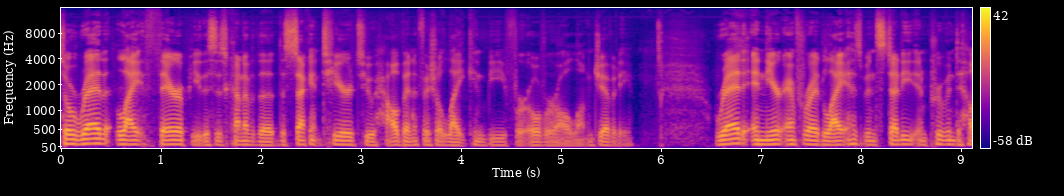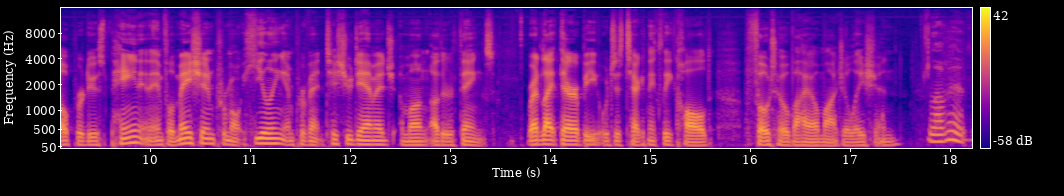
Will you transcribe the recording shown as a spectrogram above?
So red light therapy. This is kind of the the second tier to how beneficial light can be for overall longevity. Red and near infrared light has been studied and proven to help reduce pain and inflammation, promote healing, and prevent tissue damage, among other things. Red light therapy, which is technically called photobiomodulation, Love it.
